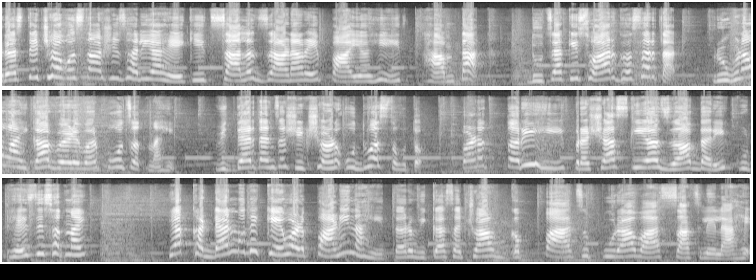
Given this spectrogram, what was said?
रस्त्याची अवस्था अशी झाली आहे की चालत जाणारे पायही थांबतात दुचाकी स्वार घसरतात. रुग्णवाहिका वेळेवर पोहोचत नाही. विद्यार्थ्यांचं शिक्षण उद्ध्वस्त होतं. पण तरीही प्रशासकीय जबाबदारी कुठेच दिसत नाही. या खड्ड्यांमध्ये केवळ पाणी नाही तर विकासाच्या गप्पाच पुरावा साचलेला आहे.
